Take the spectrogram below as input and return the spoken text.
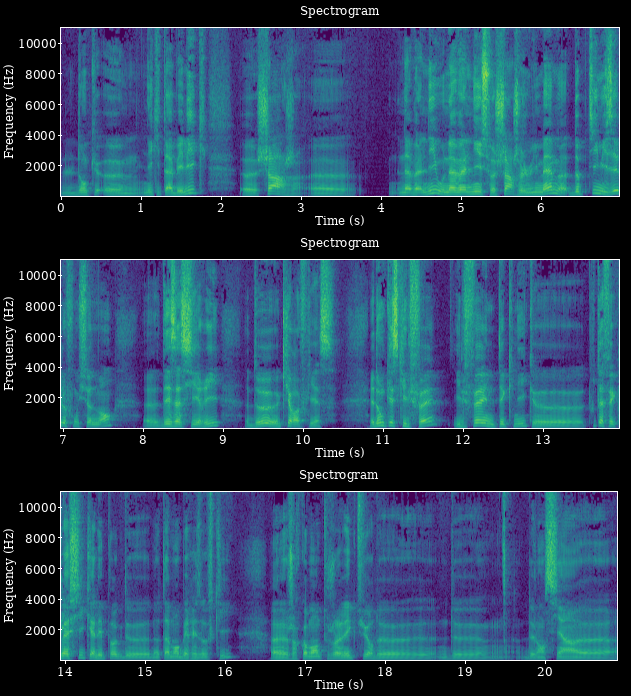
donc Nikita Belik charge Navalny, ou Navalny se charge lui-même d'optimiser le fonctionnement des Assyries de Kirov-Lies. Et donc qu'est-ce qu'il fait? Il fait une technique tout à fait classique à l'époque de notamment Berezovsky, euh, je recommande toujours la lecture de, de, l'ancien euh,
